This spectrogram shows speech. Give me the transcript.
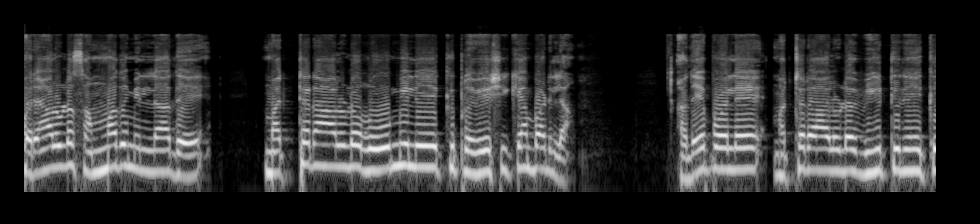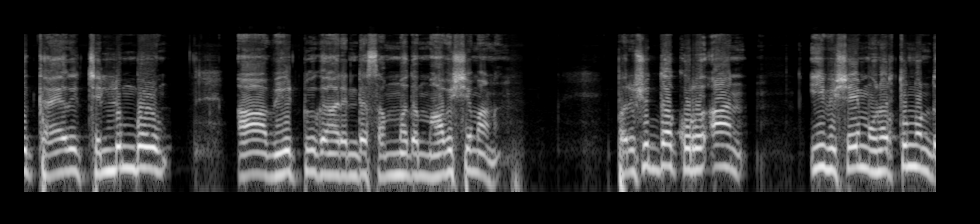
ഒരാളുടെ സമ്മതമില്ലാതെ മറ്റൊരാളുടെ റൂമിലേക്ക് പ്രവേശിക്കാൻ പാടില്ല. അതേപോലെ മറ്റൊരാളുടെ വീട്ടിലേക്ക് കയറി ചെല്ലുമ്പോഴും ആ വീട്ടുകാരന്റെ സമ്മതം ആവശ്യമാണ്. പരിശുദ്ധ ഖുർആൻ ഈ വിഷയം ഉണർത്തുന്നുണ്ട്.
